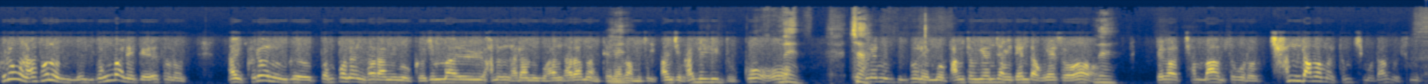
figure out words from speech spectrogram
그러고 나서는 뭐 이동관에 대해서는 아니 그런 그 뻔뻔한 사람이고 거짓말 하는 사람이고 한 사람한테 네. 내가 무슨 관심 가질 일도 없고 네. 자, 그랬는데 이번에 뭐 방통위원장이 된다고 그래서 네. 제가 참 마음속으로 참담함을 금치 못하고 있습니다.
